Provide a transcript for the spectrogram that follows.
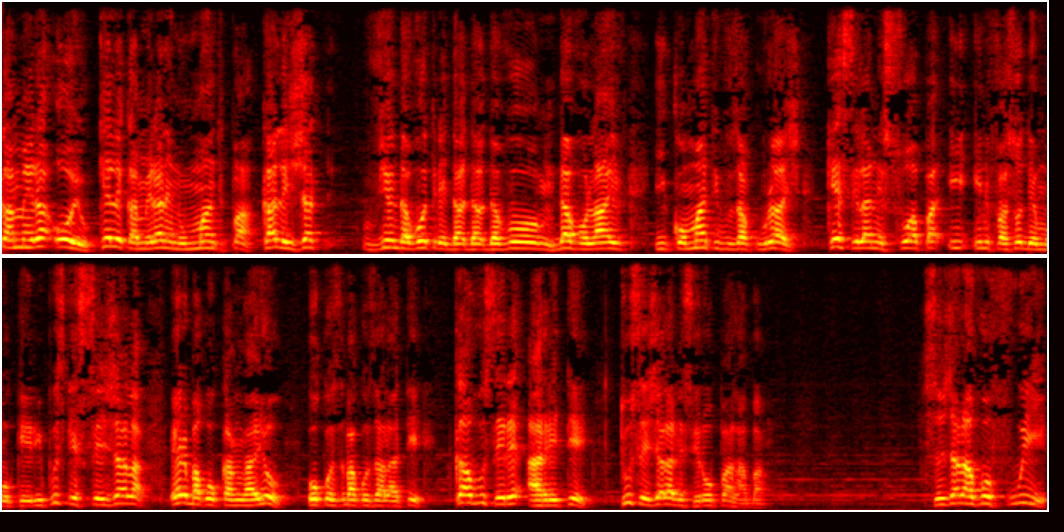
Caméra oyo que les caméras ne nous mentent pas. Quand les gens viennent dans, votre, dans, vos, dans vos lives ils commentent ils vous encouragent. Que cela ne soit pas une façon de moquerie. Puisque ces gens-là yo bakozala te quand vous serez arrêté tous ces gens-là ne seront pas là-bas ces gens-là vont fuir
